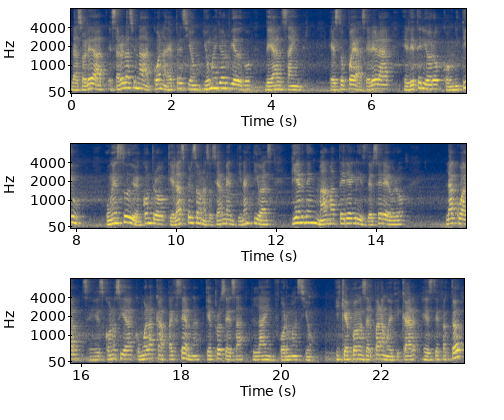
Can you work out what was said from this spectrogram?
La soledad está relacionada con la depresión y un mayor riesgo de Alzheimer. Esto puede acelerar el deterioro cognitivo. Un estudio encontró que las personas socialmente inactivas pierden más materia gris del cerebro la cual se es conocida como la capa externa que procesa la información. ¿Y qué podemos hacer para modificar este factor?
